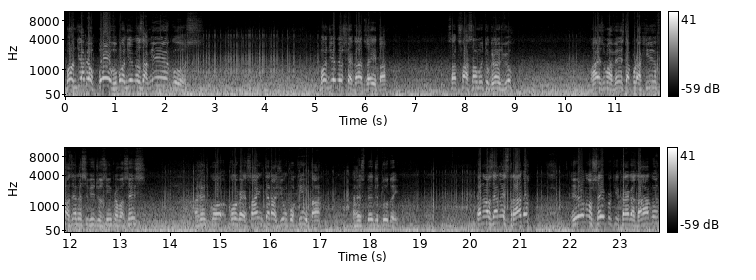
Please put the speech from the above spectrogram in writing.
Bom dia, meu povo, bom dia, meus amigos. Bom dia, meus chegados aí, tá? Satisfação muito grande, viu? Mais uma vez está por aqui fazendo esse videozinho para vocês A gente co conversar e interagir um pouquinho, tá? A respeito de tudo aí Canal Zé na estrada Eu não sei por que cargas d'água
